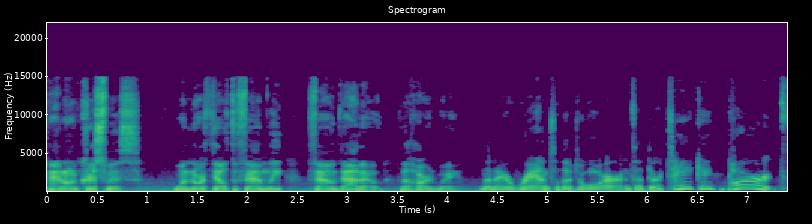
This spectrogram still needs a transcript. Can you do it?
And on Christmas, one North Delta family found that out the hard way. Then I ran to the door and said, They're taking parts.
